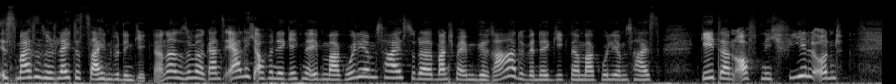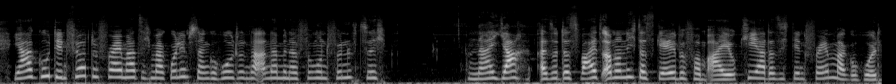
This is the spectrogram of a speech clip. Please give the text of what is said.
ist meistens ein schlechtes Zeichen für den Gegner. Ne? Also sind wir ganz ehrlich, auch wenn der Gegner eben Mark Williams heißt oder manchmal eben gerade, wenn der Gegner Mark Williams heißt, geht dann oft nicht viel. Und ja, gut, den vierten Frame hat sich Mark Williams dann geholt, unter anderem in der 55. Naja, also das war jetzt auch noch nicht das Gelbe vom Ei. Okay, hat er sich den Frame mal geholt.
